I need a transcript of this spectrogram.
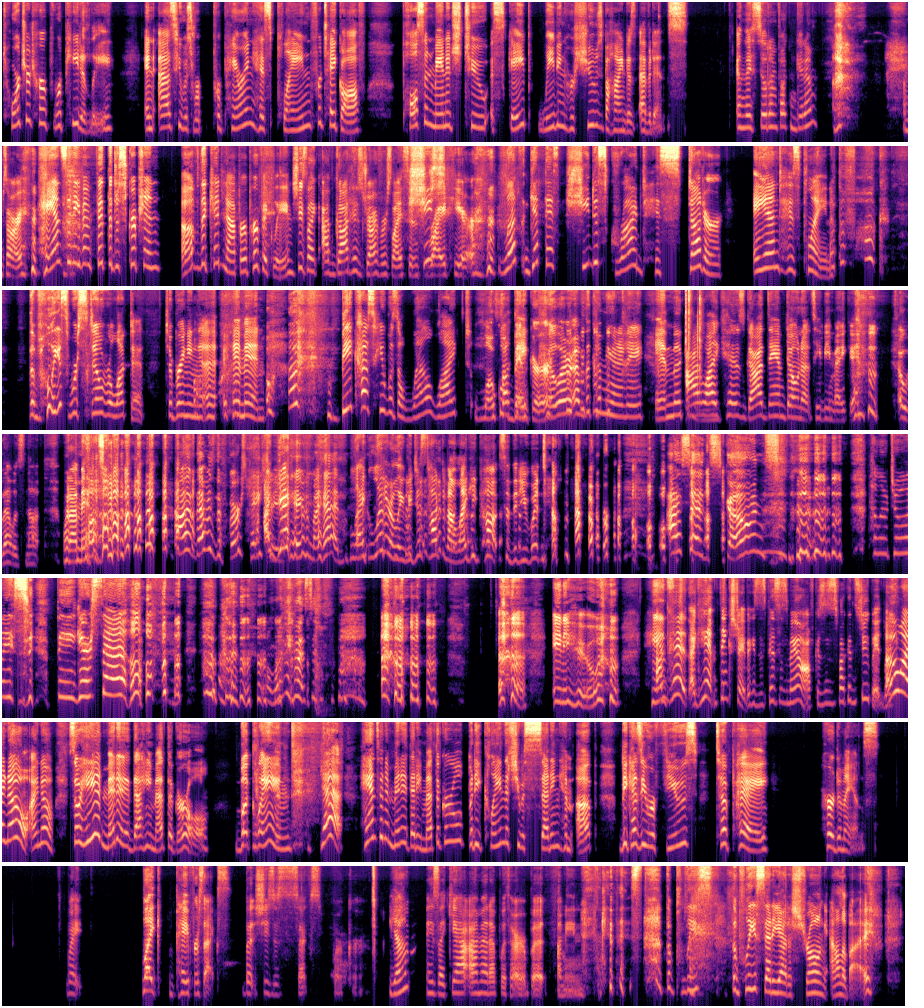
tortured her repeatedly, and as he was re- preparing his plane for takeoff, Paulson managed to escape, leaving her shoes behind as evidence. And they still didn't fucking get him? I'm sorry. Hansen even fit the description of the kidnapper perfectly. She's like, I've got his driver's license She's- right here. Let's get this. She described his stutter and his plane. what the fuck? The police were still reluctant to bringing uh, him in Oh, because he was a well-liked local fucking baker pillar of the community. in the I like his goddamn donuts he be making. oh, that was not what I meant. I, that was the first pastry I that came in my head. like literally we just talked about liking cops so that you went down that road. I said scones. Hello Joyce. Be yourself. what if he was? Anywho, I'm Hans- pissed. I can't think straight because this pisses me off because this is fucking stupid. Like, Oh, I know, I know. So he admitted that he met the girl, but claimed, yeah, Hansen admitted that he met the girl, but he claimed that she was setting him up because he refused to pay her demands, wait, like pay for sex. but she's a sex worker. Yeah, He's like, yeah, I met up with her, but I mean, get this. The police, the police said he had a strong alibi,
